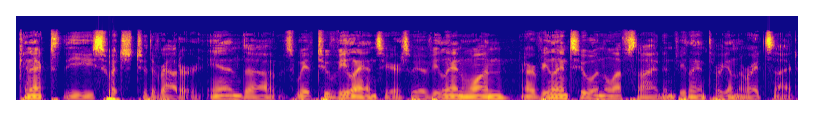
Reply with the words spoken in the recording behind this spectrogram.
connect the switch to the router, and uh, so we have two VLANs here. So we have VLAN 1 or VLAN 2 on the left side and VLAN 3 on the right side.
